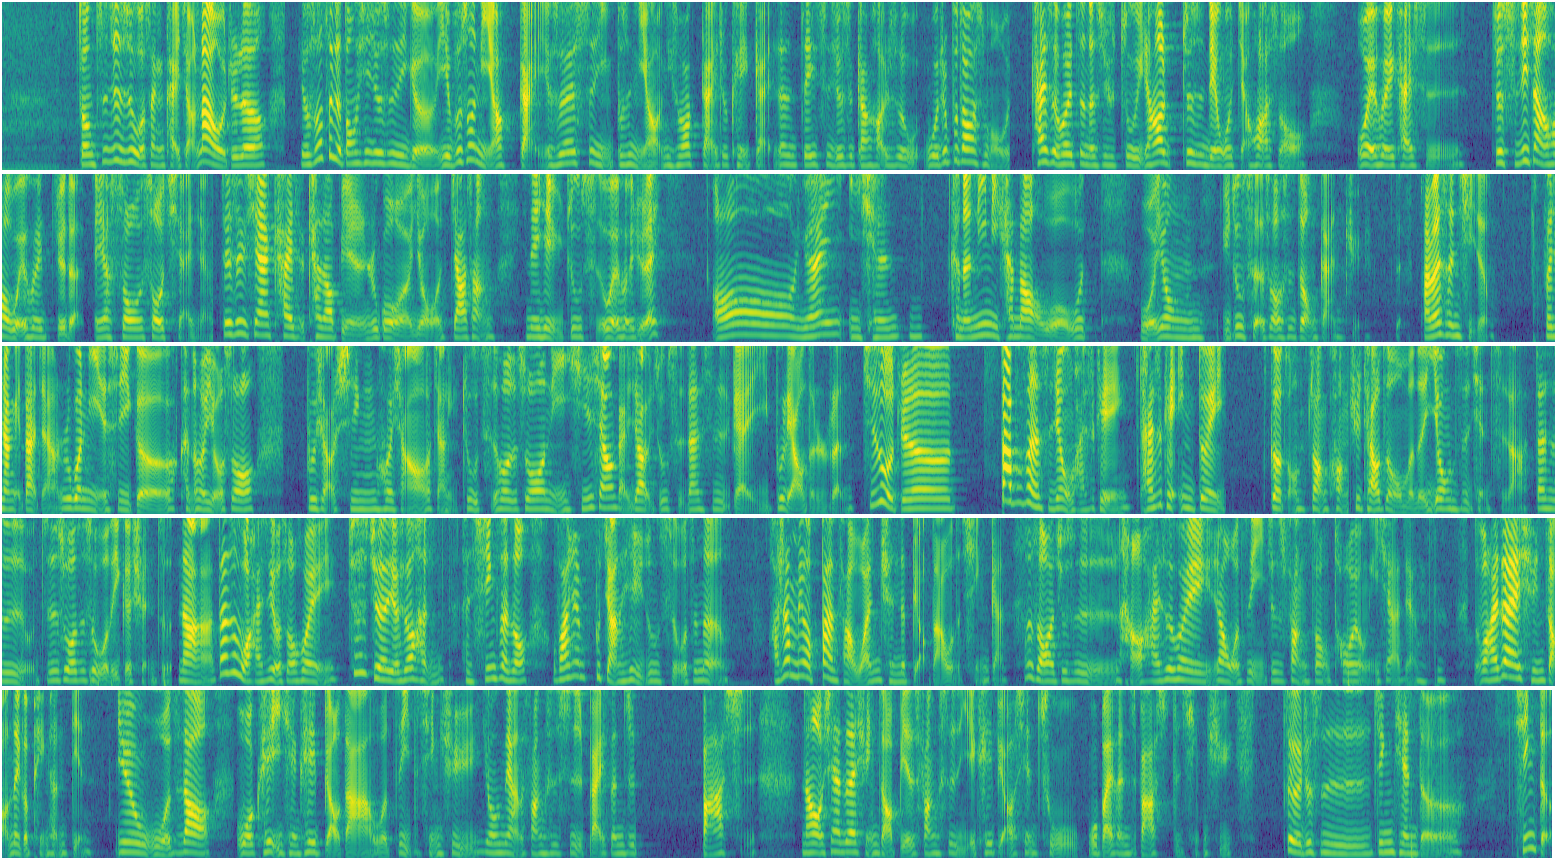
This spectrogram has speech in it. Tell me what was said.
总之就是我三个开窍。那我觉得有时候这个东西就是一个，也不是说你要改，有时候事情不是你要你说要改就可以改。但是这一次就是刚好就是我，我就不知道为什么我开始会真的是去注意，然后就是连我讲话的时候，我也会开始，就实际上的话，我也会觉得要收收起来这样。这是现在开始看到别人如果有加上那些语助词，我也会觉得，哎，哦，原来以前可能妮妮看到我，我我用语助词的时候是这种感觉，对，还蛮神奇的。分享给大家，如果你也是一个可能会有时候不小心会想要讲语助词，或者说你其实想要改叫语助词，但是改不了的人，其实我觉得大部分的时间我们还是可以，还是可以应对各种状况去调整我们的用字遣词啦。但是只是说这是我的一个选择。那但是我还是有时候会，就是觉得有时候很很兴奋的时候，我发现不讲那些语助词，我真的。好像没有办法完全的表达我的情感，这时候就是好，还是会让我自己就是放纵偷用一下这样子。我还在寻找那个平衡点，因为我知道我可以以前可以表达我自己的情绪，用那样的方式是百分之八十，然后我现在在寻找别的方式，也可以表现出我百分之八十的情绪。这个就是今天的心得，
